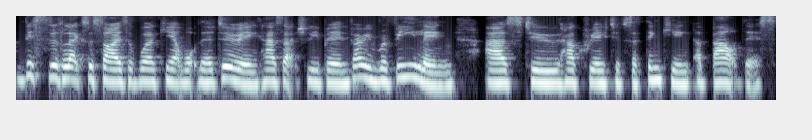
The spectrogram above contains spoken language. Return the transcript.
this little exercise of working out what they're doing has actually been very revealing as to how creatives are thinking about this.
